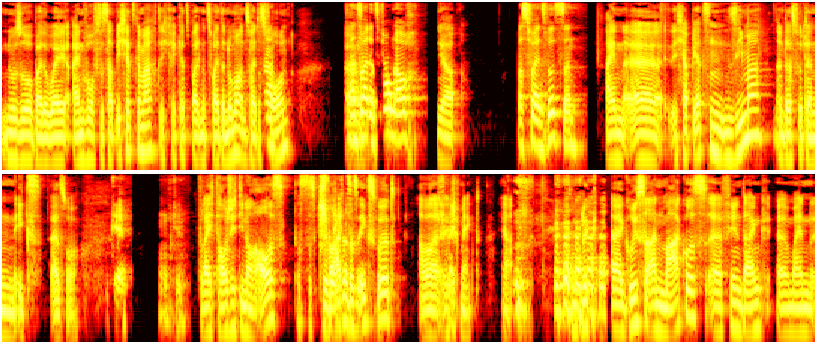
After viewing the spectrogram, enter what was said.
nur so, by the way, Einwurf, das habe ich jetzt gemacht. Ich krieg jetzt bald eine zweite Nummer, ein zweites ah. Phone. Ein ähm, zweites Phone auch? Ja. Was für eins wird's denn? Ein, äh, ich habe jetzt ein Siemer und das wird dann ein X. Also. Okay. Okay. Vielleicht tausche ich die noch aus, dass das private das X wird, aber schmeckt. schmeckt. Ja. Zum Glück äh, Grüße an Markus. Äh, vielen Dank, äh, mein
